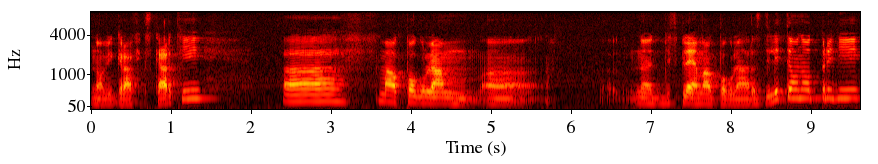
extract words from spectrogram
нови графикс карти. А, малко по-голям а, на дисплея малко по-голяма разделителна от преди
